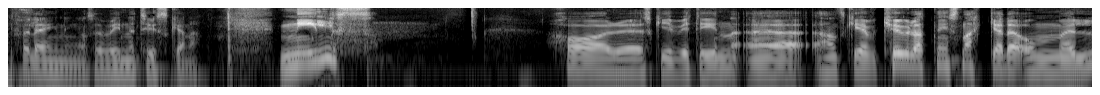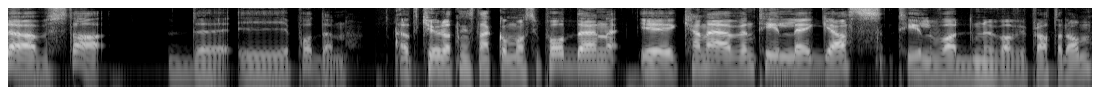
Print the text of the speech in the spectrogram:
och förlängning och så vinner tyskarna. Nils har eh, skrivit in. Eh, han skrev kul att ni snackade om Lövstad i podden. Att kul att ni snackar om oss i podden eh, kan även tilläggas till vad nu vad vi pratade om.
